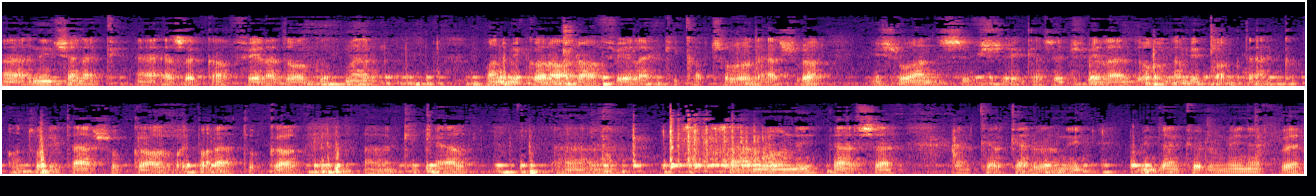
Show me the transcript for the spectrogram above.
eh, nincsenek eh, ezek a féle dolgok, mert van, amikor arra a féle kikapcsolódásra is van szükség. Ez egyféle dolog, amit bakták autoritásokkal vagy barátokkal eh, ki kell számolni. Persze el kell kerülni minden körülményekbe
